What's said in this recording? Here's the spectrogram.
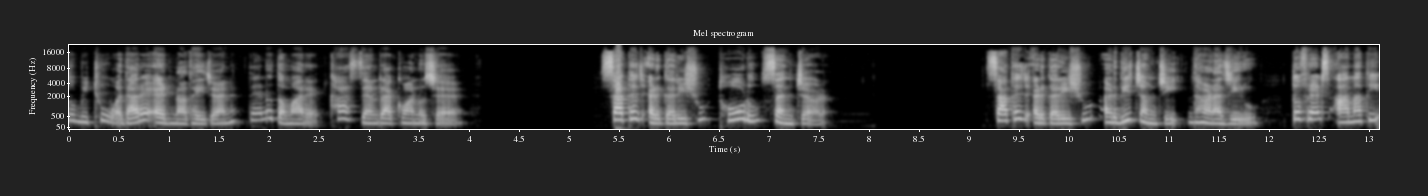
તો મીઠું વધારે એડ ન થઈ જાય ને તેનું તમારે ખાસ ધ્યાન રાખવાનું છે. સાથે જ એડ કરીશું થોડું સંચળ. સાથે જ એડ કરીશું અડધી ચમચી ધાણા જીરું. તો ફ્રેન્ડ્સ આનાથી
